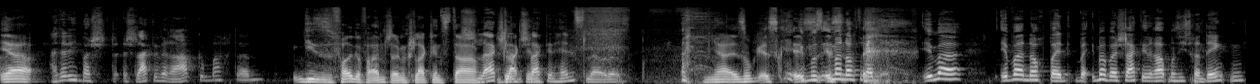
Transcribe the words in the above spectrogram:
Ja, Hat er nicht mal Sch- Schlag den Raab gemacht dann? diese Folgeveranstaltung, Schlag den Star. Schlag, Schlag den, Schlag den Hensler oder Ja, so ist. Ich muss immer noch dran, immer, immer noch bei, bei, immer bei Schlag den Raab muss ich dran denken.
